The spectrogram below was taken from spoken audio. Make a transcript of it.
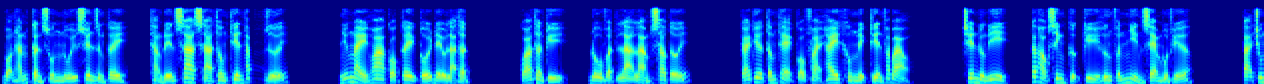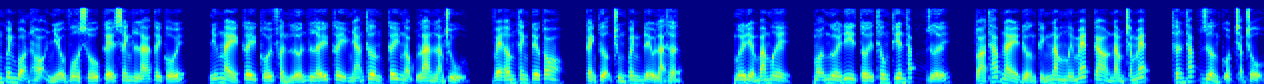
bọn hắn cần xuống núi xuyên rừng cây thẳng đến xa xà thông thiên tháp dưới. Những n à y hoa cỏ cây cối đều là thật. Quá thần kỳ đồ vật là làm sao tới? Cái kia tấm thẻ có phải hay không nịch thiên pháp bảo? Trên đường đi các học sinh cực kỳ hưng phấn nhìn xem một phía. Tại chung quanh bọn họ nhiều vô số kể xanh lá cây cối những n à y cây cối phần lớn lấy cây nhãn thơm, cây ngọc lan làm chủ vẽ âm thanh tiêu to cảnh tượng chung quanh đều là thật. Mười điểm ba mươi mọi người đi tới thông thiên tháp dưới tòa tháp này đường kính năm mươi m cao năm trăm m thân tháp giường cột chạm trổ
